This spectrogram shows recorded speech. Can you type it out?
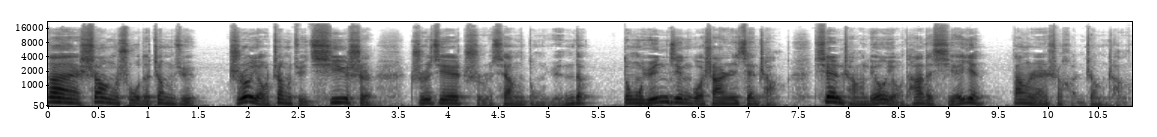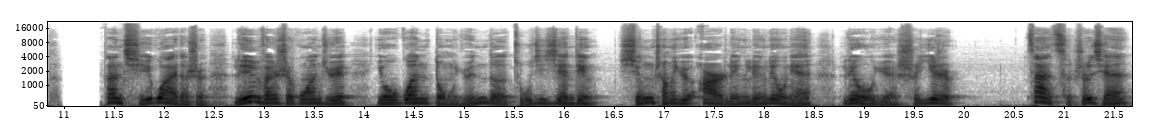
在上述的证据，只有证据七是直接指向董云的。董云经过杀人现场，现场留有他的鞋印，当然是很正常的。但奇怪的是，临汾市公安局有关董云的足迹鉴定，形成于二零零六年六月十一日。在此之前，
